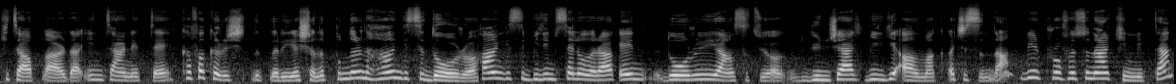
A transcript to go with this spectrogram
kitaplarda, internette kafa karışıklıkları yaşanıp bunların hangisi doğru, hangisi bilimsel olarak en doğruyu yansıtıyor, güncel bilgi almak açısından bir profesyonel kimlikten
